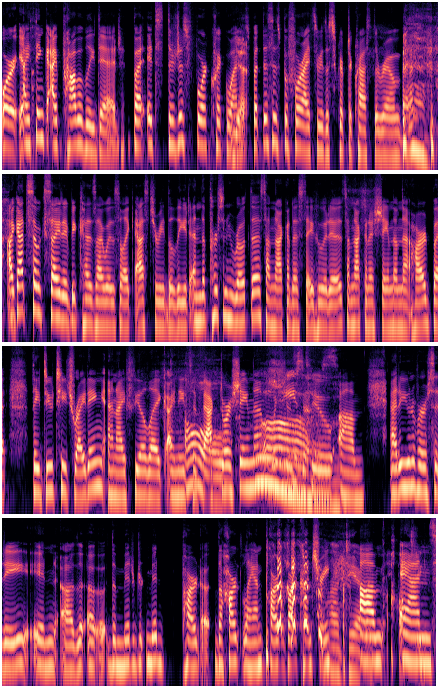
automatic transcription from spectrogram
Or I think I probably did, but it's they're just four quick ones. Yeah. But this is before I threw the script across the room. But I got so excited because I was like asked to read the lead, and the person who wrote this, I'm not going to say who it is. I'm not going to shame them that hard, but they do teach writing, and I feel like I need to Oh. backdoor shame them, which is to um, at a university in uh, the uh, the mid mid part, uh, the heartland part of our country. Oh dear. Um, and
